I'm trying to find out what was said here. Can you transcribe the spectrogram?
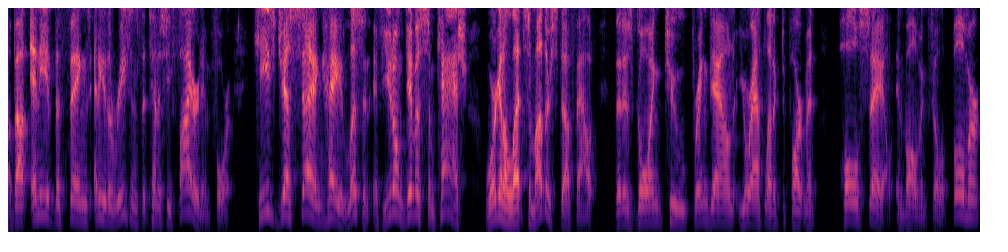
about any of the things, any of the reasons that Tennessee fired him for. He's just saying, hey, listen, if you don't give us some cash, we're going to let some other stuff out that is going to bring down your athletic department wholesale involving Philip Fulmer,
